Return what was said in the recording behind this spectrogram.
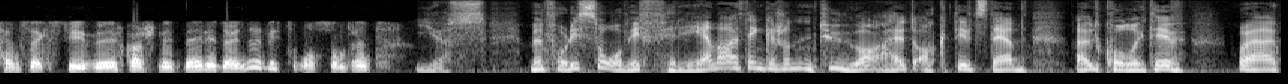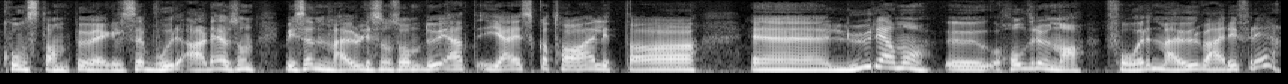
fem-seks tyver, kanskje litt mer i døgnet. Litt som oss omtrent. Jøss. Men får de sove i fred, da? Jeg tenker sånn, Tua er jo et aktivt sted. Det er jo et kollektiv. Og det er konstant bevegelse. Hvor er det? Sånn, hvis en maur liksom sånn Du, jeg, skal ta ei lita eh, lur, jeg nå. Uh, hold dere unna. Får en maur være i fred?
